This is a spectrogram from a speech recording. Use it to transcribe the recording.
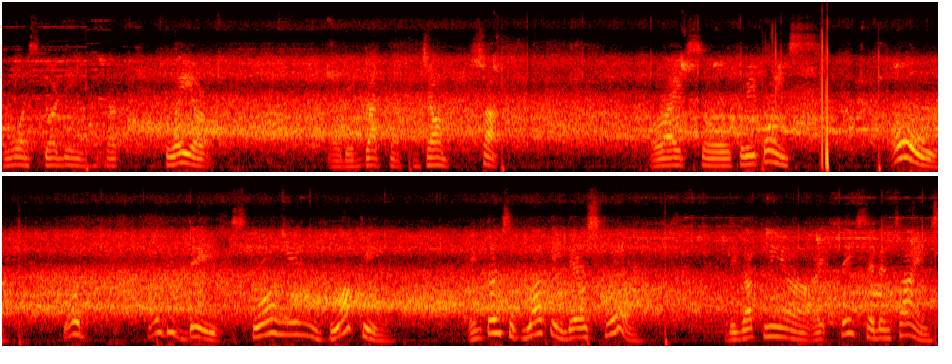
No one's guarding that player. Oh, they got that jump shot. Alright, so three points. Oh! What? How did they strong in blocking? In terms of blocking, they are strong. They got me, uh, I think, seven times.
